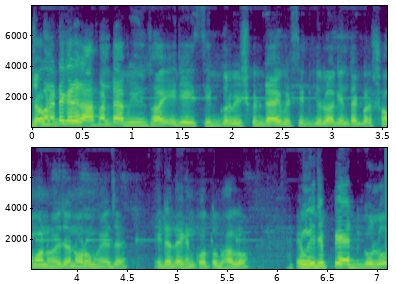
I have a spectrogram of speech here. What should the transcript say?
যখন একটা গাড়ি রাফ অ্যান্ড টাফ ইউজ হয় এই যে এই সিটগুলো বিশেষ করে ড্রাইভার সিটগুলো কিন্তু একবার সমান হয়ে যায় নরম হয়ে যায়। এটা দেখেন কত ভালো। এবং এই যে প্যাডগুলো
